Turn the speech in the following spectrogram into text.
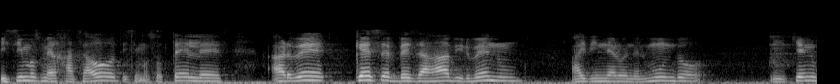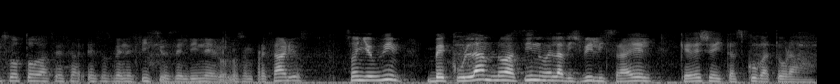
Hicimos merhazaot, hicimos hoteles, Arbe, Kesef Bezahab Irbenu. Hay dinero en el mundo. ¿Y quién usó todos esos beneficios del dinero? Los empresarios. Son Yehudim. Bekulam lo asino el Abishvil Israel, que de Itaskuba Torah.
